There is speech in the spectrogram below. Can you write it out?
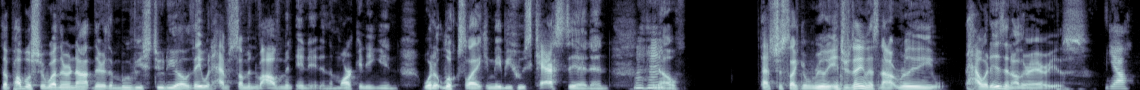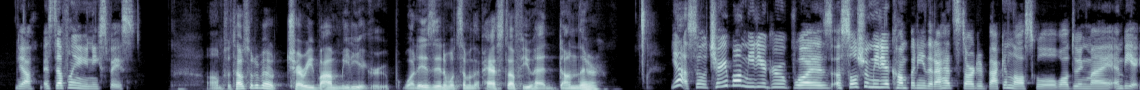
the publisher, whether or not they're the movie studio, they would have some involvement in it and the marketing and what it looks like and maybe who's cast in and mm-hmm. you know that's just like a really interesting that's not really how it is in other areas. Yeah. Yeah. It's definitely a unique space. Um, so tell us what about Cherry Bomb Media Group. What is it and what's some of the past stuff you had done there? Yeah, so Cherry Bomb Media Group was a social media company that I had started back in law school while doing my MBA.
